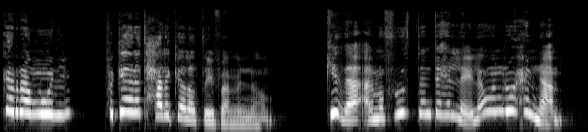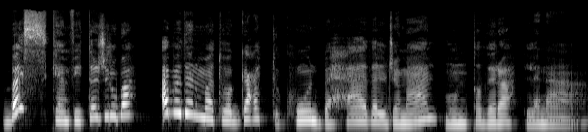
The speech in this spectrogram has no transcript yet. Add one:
وكرموني فكانت حركة لطيفة منهم كذا المفروض تنتهي الليلة ونروح ننام بس كان في تجربة أبدا ما توقعت تكون بهذا الجمال منتظرة لنا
